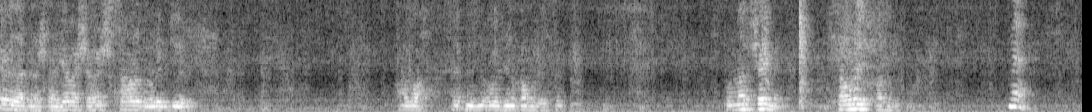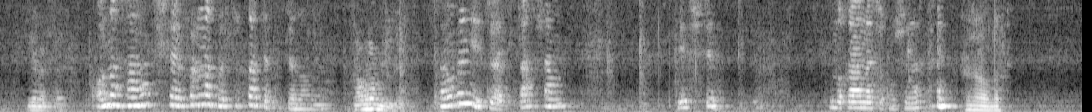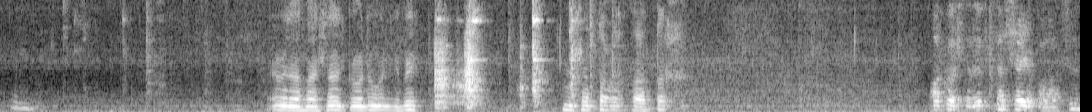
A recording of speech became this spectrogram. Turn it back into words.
Evet arkadaşlar, yavaş yavaş sahura doğru gidiyoruz. Allah hepimizin orucunu kabul etsin. Bunlar şey mi? Sahura hazırlık mı? Ne? Yemekler. Onu ha şey fırına da sütlaç atacaksın onu. Sahura mı yiyeceğiz? Sonra yiyeceğiz. Akşam geçti. Bunu karnı çıkmış yine. Herhalde. Evet arkadaşlar gördüğünüz gibi Nişasta kızarttık. Arkadaşlar eskiden şey yaparlar. Siz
